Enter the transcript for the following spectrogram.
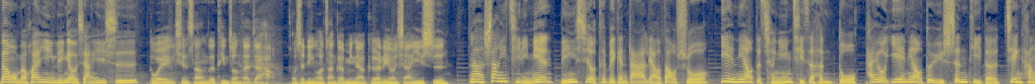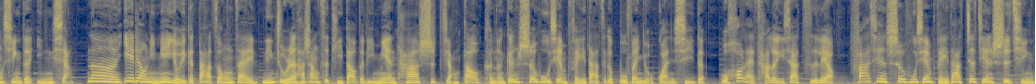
那我们欢迎林友祥医师。各位线上的听众，大家好，我是林口长庚泌尿科林友祥医师。那上一集里面，林医师有特别跟大家聊到说，夜尿的成因其实很多，还有夜尿对于身体的健康性的影响。那夜尿里面有一个大宗，在林主任他上次提到的里面，他是讲到可能跟射护腺肥大这个部分有关系的。我后来查了一下资料，发现射护腺肥大这件事情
